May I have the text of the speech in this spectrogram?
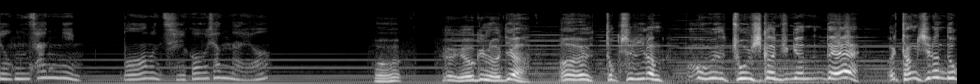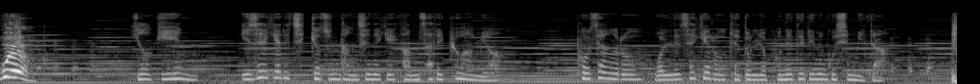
용사님, 모험은 즐거우셨나요? 어? 여- 여긴 어디야? 아, 독순이랑 어, 좋은 시간 중이었는데. 어, 당신은 누구야? 여긴 이 세계를 지켜준 당신에게 감사를 표하며 보상으로 원래 세계로 되돌려 보내드리는 곳입니다. 에,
